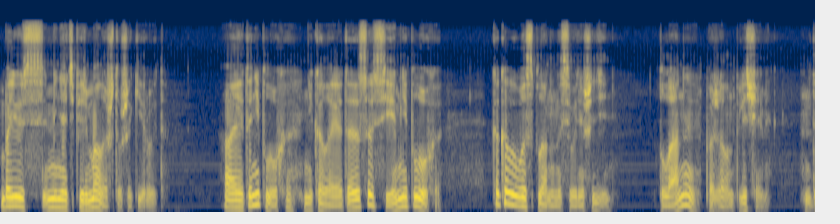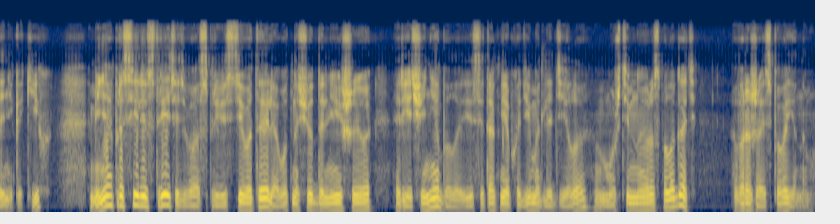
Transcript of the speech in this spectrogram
боюсь, меня теперь мало что шокирует. А это неплохо, Николай, это совсем неплохо. Каковы у вас планы на сегодняшний день? Планы, пожал он плечами. Да никаких. Меня просили встретить вас, привести в отель, а вот насчет дальнейшего речи не было. Если так необходимо для дела, можете мною располагать, выражаясь по-военному.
